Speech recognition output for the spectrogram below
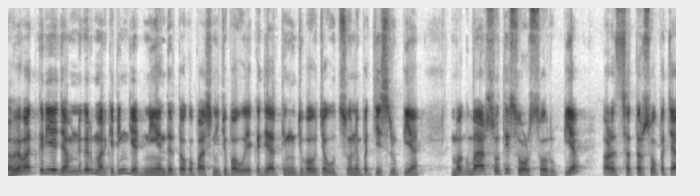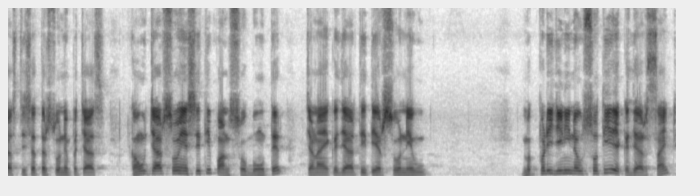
હવે વાત કરીએ જામનગર માર્કેટિંગ યાર્ડની અંદર તો કપાસ નીચો ભાવ એક હજારથી ઊંચો ભાવ ચૌદસો ને પચીસ રૂપિયા. મગ બારસોથી સોળસો રૂપિયા. અડદ સત્તરસો પચાસથી સત્તરસો ને પચાસ. ઘઉં ચારસો એંસીથી પાંચસો બોતેર, ચણા એક હજારથી તેરસો નેવું. મગફળી ઝીણી નવસોથી એક હજાર સાઠ.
